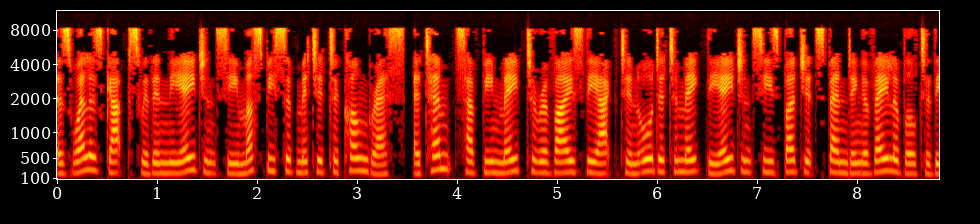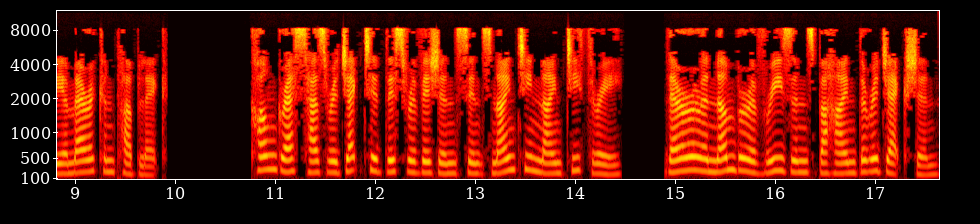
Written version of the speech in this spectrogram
as well as gaps within the agency must be submitted to Congress. Attempts have been made to revise the act in order to make the agency's budget spending available to the American public. Congress has rejected this revision since 1993. There are a number of reasons behind the rejection.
